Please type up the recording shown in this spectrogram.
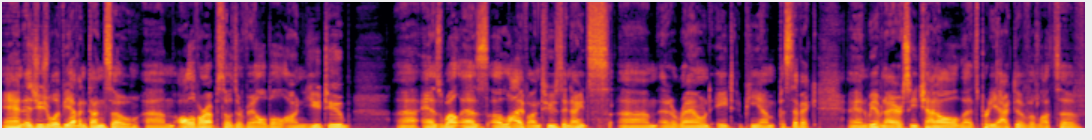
And as usual, if you haven't done so, um, all of our episodes are available on YouTube. Uh, as well as uh, live on Tuesday nights um, at around 8 p.m. Pacific. And we have an IRC channel that's pretty active with lots of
